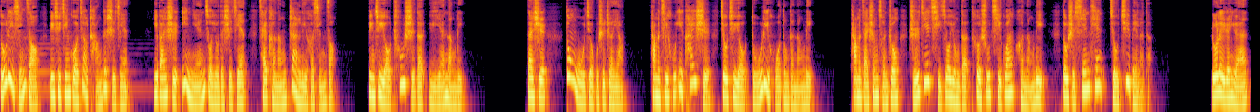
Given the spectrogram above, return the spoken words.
独立行走必须经过较长的时间，一般是一年左右的时间才可能站立和行走，并具有初始的语言能力。但是动物就不是这样，它们几乎一开始就具有独立活动的能力。它们在生存中直接起作用的特殊器官和能力，都是先天就具备了的。如类人猿，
